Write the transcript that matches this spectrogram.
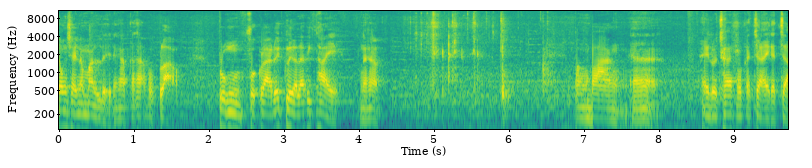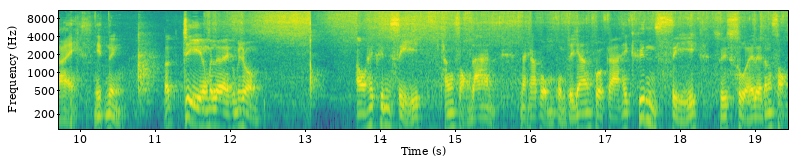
ต้องใช้น้ำมันเลยนะครับกระทะเปล่าๆ ปรุงฟูกราด้วยเกลือและพริกไทยนะครับ บางๆอ่าให้รสชาติเขากระจายกระจายนิดหนึ่งแล้วจีลงไปเลยคุณผู้ชม เอาให้ขึ้นสีทั้งสองด้านนะครับผมผมจะย่างฟัวกราให้ขึ้นสีสวยๆเลยทั้งสอง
